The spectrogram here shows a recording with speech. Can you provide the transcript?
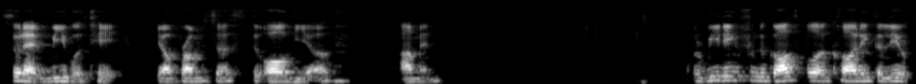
so that we will take your promises to all the earth. Amen. A reading from the Gospel according to Luke,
